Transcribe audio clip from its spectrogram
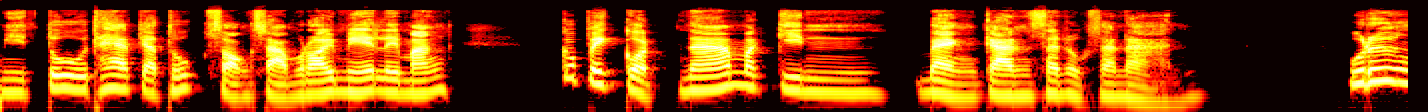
มีตู้แทบจะทุก 2-300 เมตรเลยมั้ง ก็ไปกดน้ำมากินแบ่งกันสนุกสนาน เรื่อง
